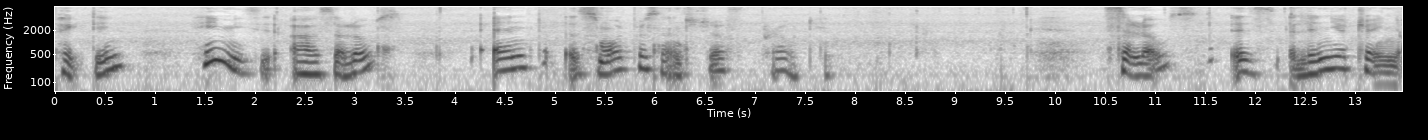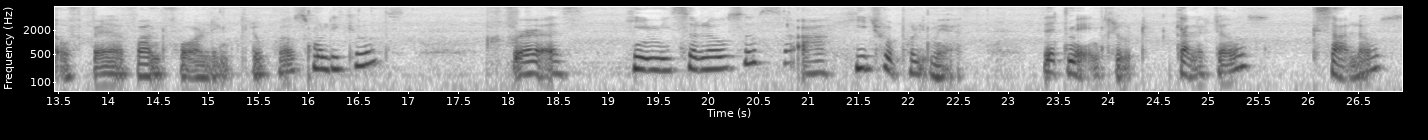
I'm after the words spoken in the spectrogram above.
pectin, hemicellulose, and a small percentage of protein. Cellulose is a linear chain of beta 1,4 linked glucose molecules whereas hemicelluloses are heteropolymers that may include galactose, xylose,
